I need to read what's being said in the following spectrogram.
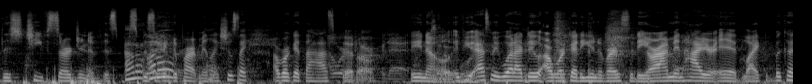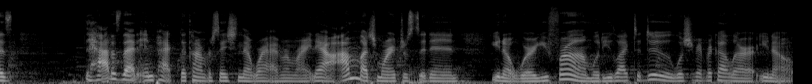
this chief surgeon of this I don't- I specific department." Like she'll say, "I work at the hospital." hard for that. You know, if you ask me what I do, I work at a university or I'm in higher ed. Like because how does that impact the conversation that we're having right now? I'm much more interested in, you know, where are you from? What do you like to do? What's your favorite color? You know,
